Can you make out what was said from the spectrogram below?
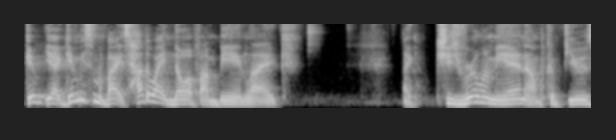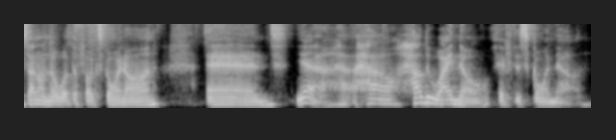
give? Yeah, give me some advice. How do I know if I'm being like, like she's reeling me in? I'm confused. I don't know what the fuck's going on. And yeah, how how do I know if this is going down,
